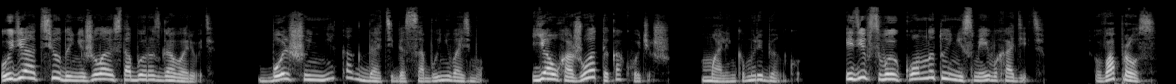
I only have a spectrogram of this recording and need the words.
Уйди отсюда, не желаю с тобой разговаривать. Больше никогда тебя с собой не возьму. Я ухожу, а ты как хочешь. Маленькому ребенку. Иди в свою комнату и не смей выходить. Вопрос.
